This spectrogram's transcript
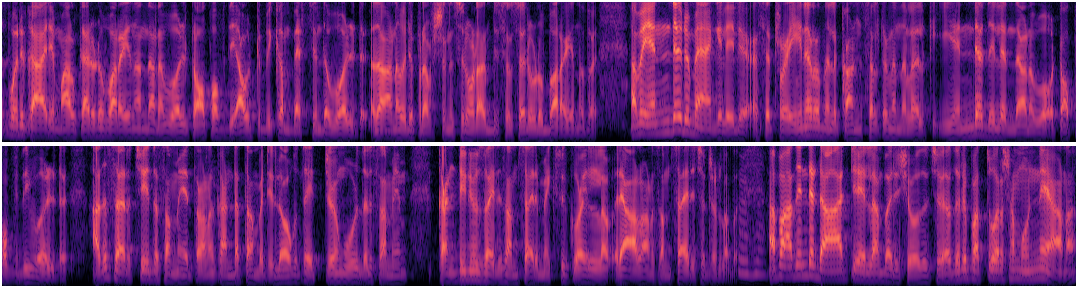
ഇപ്പോൾ ഒരു കാര്യം ആൾക്കാരോട് പറയുന്നത് എന്താണ് world top of the out to become best in the world അതാണ് ഒരു പ്രൊഫഷൻസിനോട് ബിസിനസ്സിനോടും പറയുന്നത്. അപ്പോൾ എന്റെ ഒരു മേഖലയിൽ ആസ് എ ട്രെയിനർ എന്നുള്ള കൺസൾട്ടന്റ് എന്നുള്ള നിലയ്ക്ക് എന്റെ ഇതിൽ എന്താണ് ടോപ്പ് ഓഫ് ദി വേൾഡ് അത് സെർച്ച് ചെയ്ത സമയത്താണ് കണ്ടെത്താൻ പറ്റിയത്. ലോകത്തെ ഏറ്റവും കൂടുതൽ സമയം കണ്ടിന്യൂസ് ആയിട്ട് സംസാരിക്കും മെക്സിക്കോയിലുള്ള ഒരാളാണ് സംസാരിച്ചിട്ടുള്ളത്. അപ്പോൾ അതിന്റെ ഡാറ്റ എല്ലാം പരിശോധിച്ച് അതൊരു പത്ത് വർഷം മുന്നേ ആണ്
